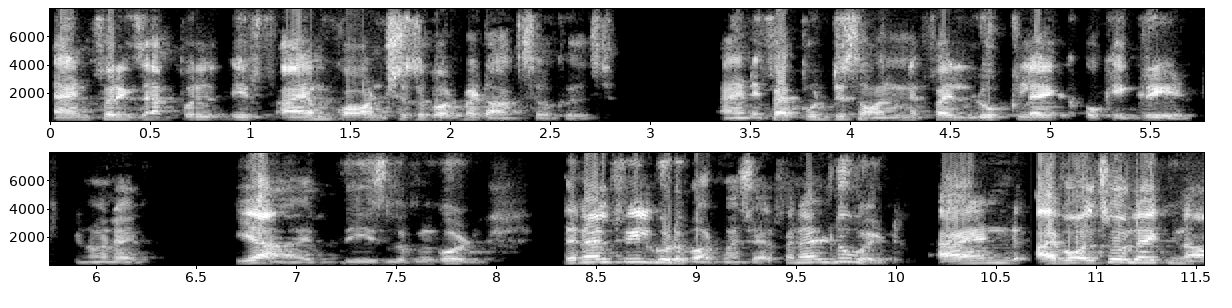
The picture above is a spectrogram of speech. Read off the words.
And for example, if I am conscious about my dark circles and if I put this on, if I look like, okay, great, you know, like, yeah, he's looking good then I'll feel good about myself and I'll do it. And I've also like now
